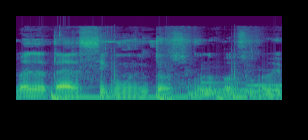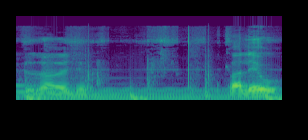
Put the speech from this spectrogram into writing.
Mas até segunda, então, segundo posso no episódio. Valeu!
